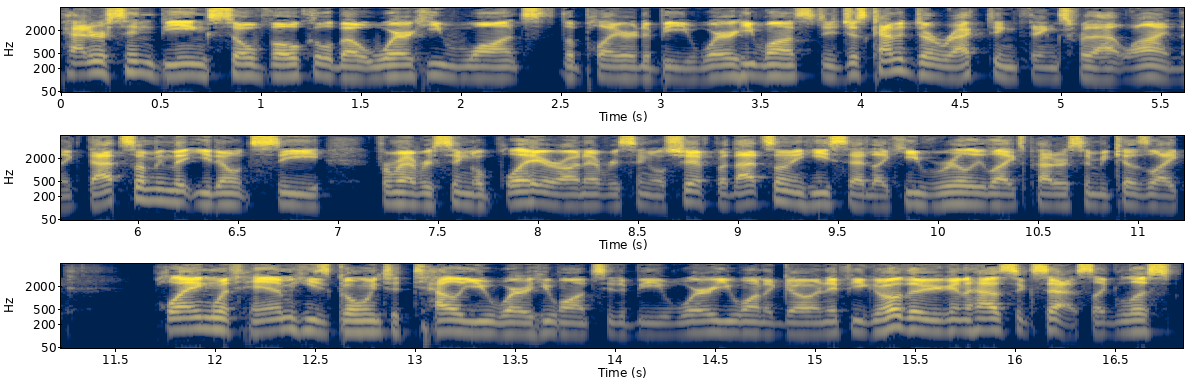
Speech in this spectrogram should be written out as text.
Pettersson being so vocal about where he wants the player to be, where he wants to just kind of directing things for that line. Like that's something that you don't see from every single player on every single shift, but that's something he said like he really likes Pettersson because like playing with him, he's going to tell you where he wants you to be, where you want to go, and if you go there, you're going to have success. Like list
